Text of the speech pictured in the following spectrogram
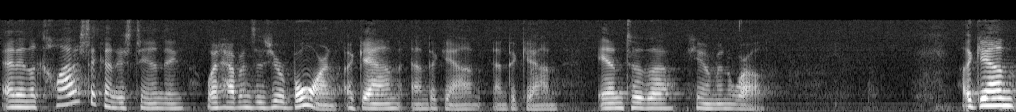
And in the classic understanding, what happens is you're born again and again and again into the human world. Again,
